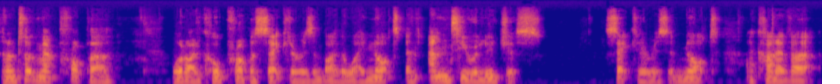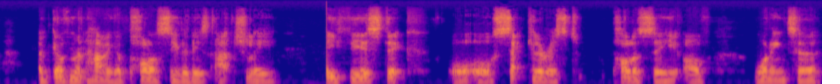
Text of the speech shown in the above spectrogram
And I'm talking about proper, what I'd call proper secularism, by the way, not an anti religious secularism, not a kind of a, a government having a policy that is actually atheistic or, or secularist policy of wanting to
